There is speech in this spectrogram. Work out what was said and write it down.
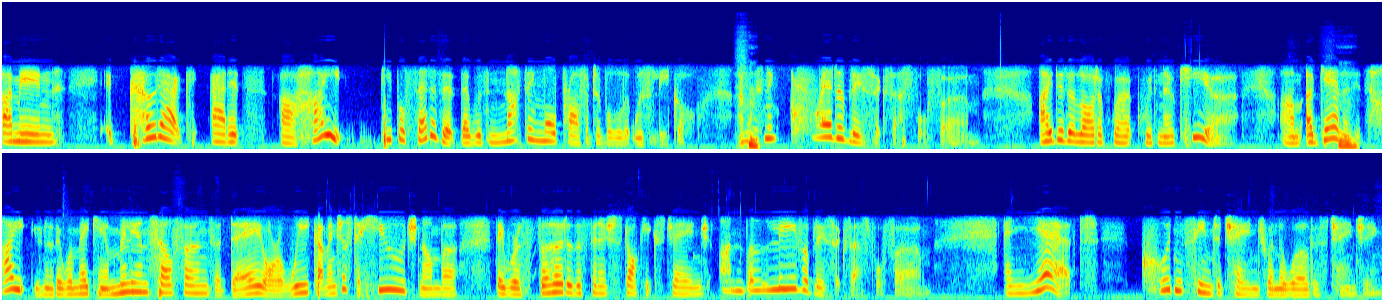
I mean, Kodak at its uh, height, people said of it there was nothing more profitable that was legal. and it was an incredibly successful firm. I did a lot of work with Nokia. Um, again, at its height, you know, they were making a million cell phones a day or a week. I mean, just a huge number. They were a third of the Finnish stock exchange. Unbelievably successful firm. And yet, couldn't seem to change when the world is changing.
